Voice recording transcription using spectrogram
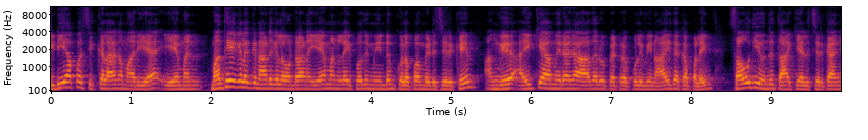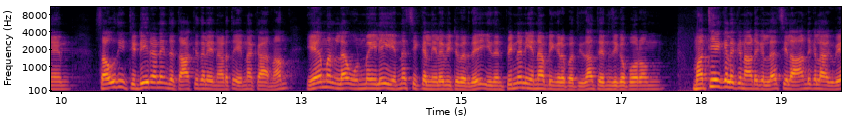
இடியாப்ப சிக்கலாக மாறிய ஏமன். மத்திய கிழக்கு நாடுகள் ஒன்றான ஏமன்ல இப்போது மீண்டும் குழப்பம் வெடிச்சிருக்கு. அங்கு ஐக்கிய அமீரக ஆதரவு பெற்ற குழுவின் ஆயுத கப்பலை சவுதி வந்து தாக்கி அளிச்சிருக்காங்க சவுதி திடீரென இந்த தாக்குதலை நடத்த என்ன காரணம்? ஏமன்ல உண்மையிலேயே என்ன சிக்கல் நிலவிட்டு வருது? இதன் பின்னணி என்ன அப்படிங்கிற பத்தி தான் தெரிஞ்சுக்க போறோம். மத்திய கிழக்கு நாடுகளில் சில ஆண்டுகளாகவே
